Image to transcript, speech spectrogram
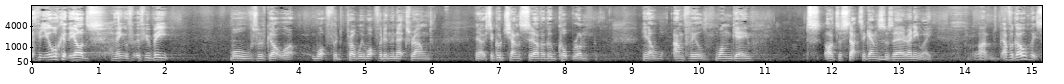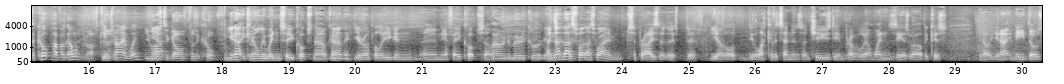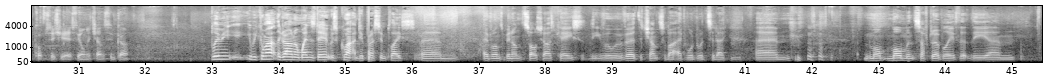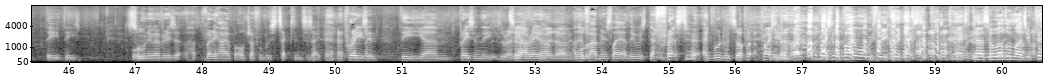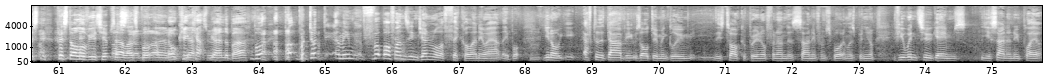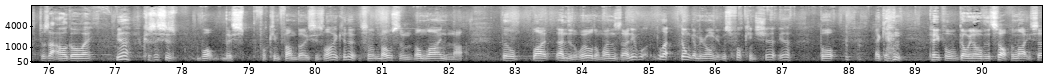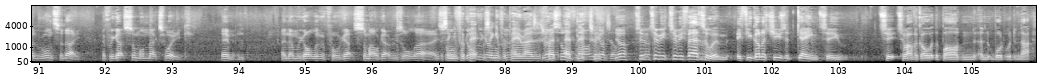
If you look at the odds, I think if, if we beat Wolves, we've got what Watford, probably Watford in the next round. You know, it's a good chance to have a good cup run. You know, Anfield, one game, odds are stacked against us there anyway. Well, have a go. It's a cup. Have a go. You have Can to try and win. You have to go for the cup. United can only win two cups now, can't they? Europa League and um, the FA Cup. So Barring a miracle at the and that, that's what that's why I'm surprised at the, the you know the, the lack of attendance on Tuesday and probably on Wednesday as well because you know United need those cups this year. It's the only chance they've got. Bloomy, we come out of the ground on Wednesday. It was quite a depressing place. Um, everyone's been on Solskjaer's case. We've heard the chants about Ed Woodward today. Um, mo- moments after I believe that the um, the the someone whoever is at, very high up at Old Trafford was texting to say praising the um, praising the, The TRA, Army, the and Army. then Well, five minutes later there was death threats to Ed Woodward. So Price of the pie, price of the pint won't be three quid next. next yeah, so well done, lads. You pissed pissed all over your chips there, lads. But um, no Kit yeah. Kats behind the bar. but but but don't, I mean, football fans in general are fickle anyway, aren't they? But you know, after the derby, it was all doom and gloom. There's talk of Bruno Fernandes signing from Sporting Lisbon. You know, if you win two games, you sign a new player. Does that all go away? Yeah, because this is what this fucking fan base is like, isn't it? So most of them online and that, they'll like end of the world on Wednesday. And it, like, don't get me wrong, it was fucking shit, yeah. But again, people going over the top, and like you said, we won today. If we get someone next week, him in, and then we got Liverpool get somehow get a result there. It's Singing for pay- again, singing for pay rises yeah, for it's Ed- all Ed next week, so- Yeah, To, to be to be fair to him, if you're going to choose a game to to, to have a go at the board and, and Woodward and that,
